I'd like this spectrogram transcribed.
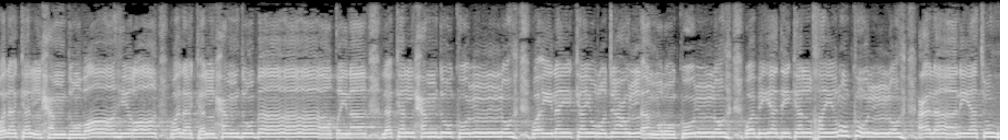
ولك الحمد ظاهرا ولك الحمد باطنا. لك الحمد كله وإليك يرجع الأمر كله وبيدك الخير كله علانيته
